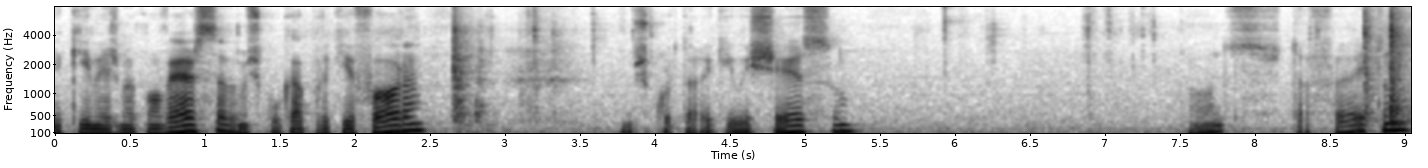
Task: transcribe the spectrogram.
aqui a mesma conversa, vamos colocar por aqui afora, vamos cortar aqui o excesso, pronto, está feito,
